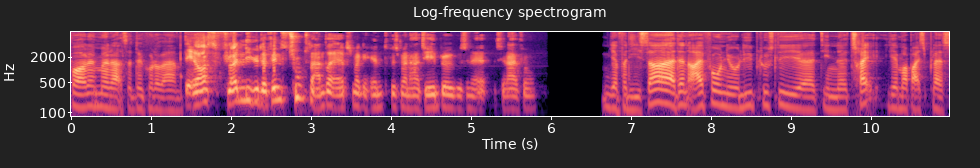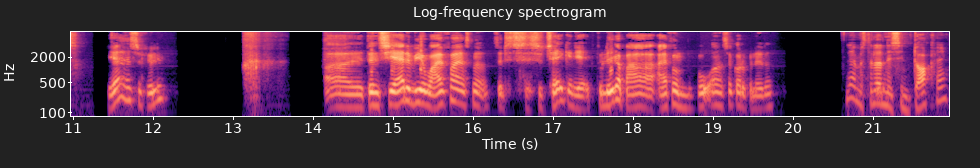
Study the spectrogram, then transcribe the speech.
for det, men altså, det kunne da være... Det er også flot ligegyldigt. Der findes tusind andre apps, man kan hente, hvis man har jailbreak på sin, sin iPhone. Ja, fordi så er den iPhone jo lige pludselig uh, din uh, tre hjemmearbejdsplads. Ja, selvfølgelig. Og øh, den share det via wifi og sådan noget, så det er totalt genialt. Du ligger bare iPhone på bordet, og så går du på nettet. Ja, man stiller den i sin dock, ikke?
